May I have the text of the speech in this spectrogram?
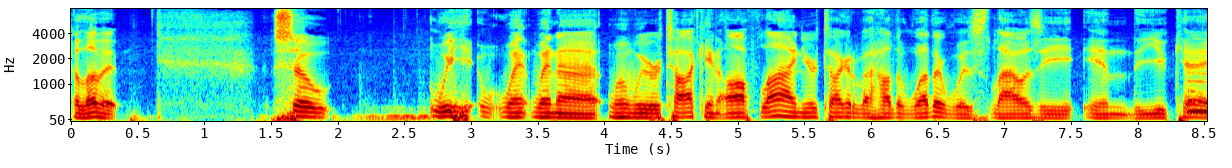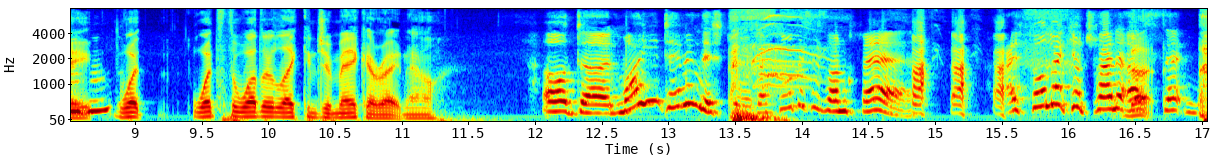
I love it. So we when when uh when we were talking offline, you were talking about how the weather was lousy in the UK. Mm-hmm. What what's the weather like in Jamaica right now? Oh, Dern, why are you doing this, George? I feel this is unfair. I feel like you're trying to no. upset me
